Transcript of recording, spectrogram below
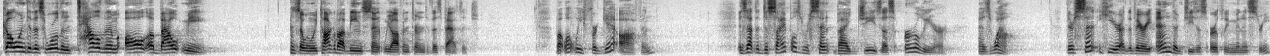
Go into this world and tell them all about me. And so when we talk about being sent, we often turn to this passage. But what we forget often is that the disciples were sent by Jesus earlier as well. They're sent here at the very end of Jesus' earthly ministry,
